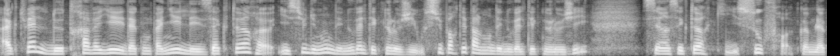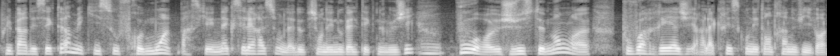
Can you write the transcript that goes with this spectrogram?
actuel, de travailler et d'accompagner les acteurs issus du monde des nouvelles technologies ou supportés par le monde des nouvelles technologies. C'est un secteur qui souffre, comme la plupart des secteurs, mais qui souffre moins parce qu'il y a une accélération de l'adoption des nouvelles technologies mm. pour justement euh, pouvoir réagir à la crise qu'on est en train de vivre.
